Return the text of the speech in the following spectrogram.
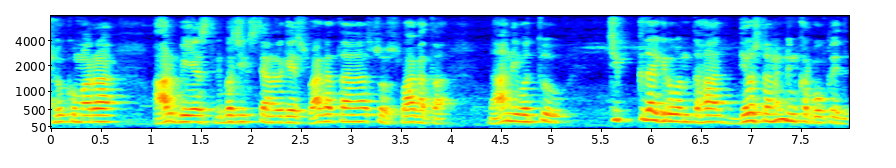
Shivakumar. R B S triple six ಚಾನಲ್ಗೆ ಸ್ವಾಗತ. ಸುಸ್ವಾಗತ ನಾನಿವತ್ತು ಚಿಕ್ಕದಾಗಿರುವಂತಹ ದೇವಸ್ಥಾನಕ್ಕೆ ನಿಮ್ಗೆ ಕರ್ಕೋಗ್ತಾ ಇದ್ದೆ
